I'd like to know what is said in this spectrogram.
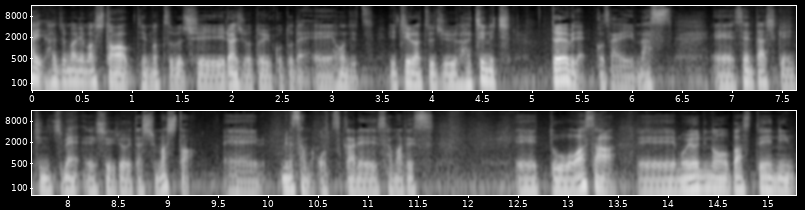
はい、始まりました。暇つぶしラジオということで、えー本日1月18日土曜日でございます。えーセンター試験1日目、えー終了いたしました。えー皆様お疲れ様です。えーっと、朝、えー最寄りのバス停に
